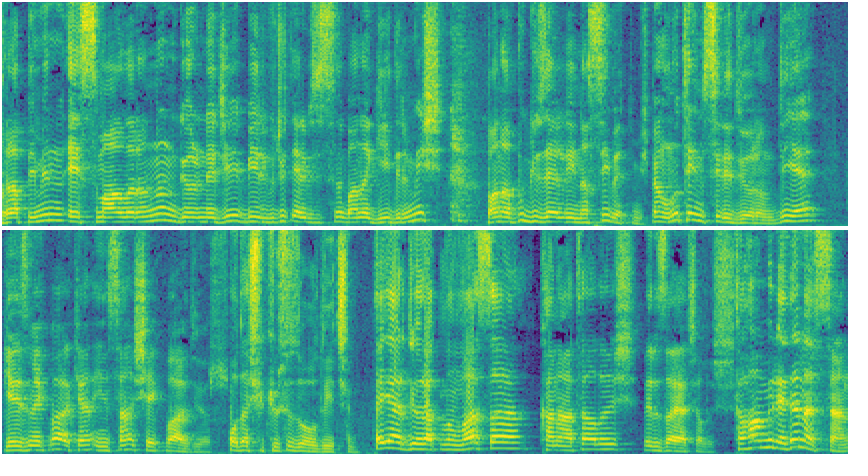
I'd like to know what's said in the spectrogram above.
Rabbimin esmalarının görüneceği bir vücut elbisesini bana giydirmiş. Bana bu güzelliği nasip etmiş. Ben onu temsil ediyorum diye gezmek varken insan şekva ediyor. O da şükürsüz olduğu için. Eğer diyor aklın varsa kanaate alış ve rızaya çalış. Tahammül edemezsen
